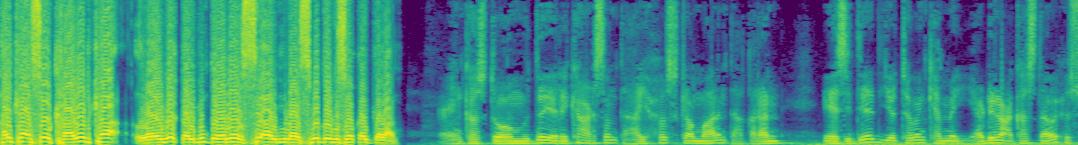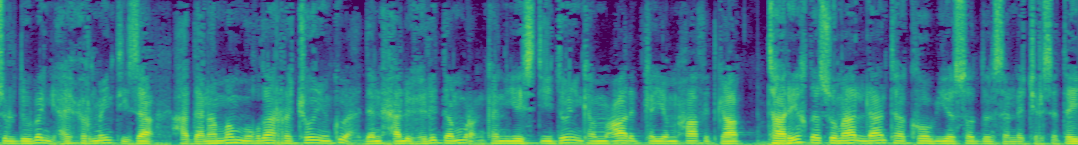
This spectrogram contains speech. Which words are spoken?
halkaasoo kaadhadhka looga qaybin doono si ay munaasabadda uga soo qayb galaan. Inkasta oo muddo yari ka harsan tahay xuska maalinta qaran ee siddeed iyo tobanka mey ee dhinac kasta u xusul duuban yahay xurmayntiisa. Haddana ma muuqdaan rajooyin ku aadan xal u helidda murankan iyo isdiidooyinka mucaaridka iyo maxaafidka taariikhda somalilanka koob iyo soddon sanno jirsatay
